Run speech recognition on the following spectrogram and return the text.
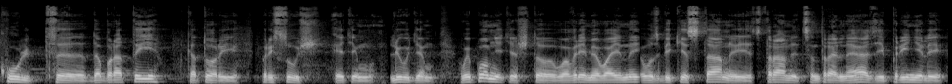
культ э, доброты, который присущ этим людям. Вы помните, что во время войны Узбекистан и страны Центральной Азии приняли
